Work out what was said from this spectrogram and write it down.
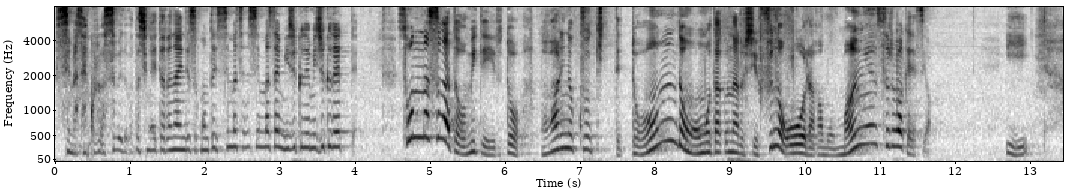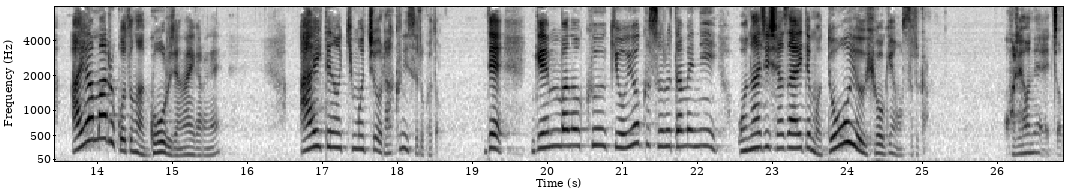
すいませんこれは全て私が至らないんです。本当にすいませんすいません未熟で未熟でって。そんな姿を見ていると周りの空気ってどんどん重たくなるし負のオーラがもう蔓延するわけですよ。いい？謝ることがゴールじゃないからね。相手の気持ちを楽にすること。で現場の空気を良くするために同じ謝罪でもどういう表現をするか。これをねちょっ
